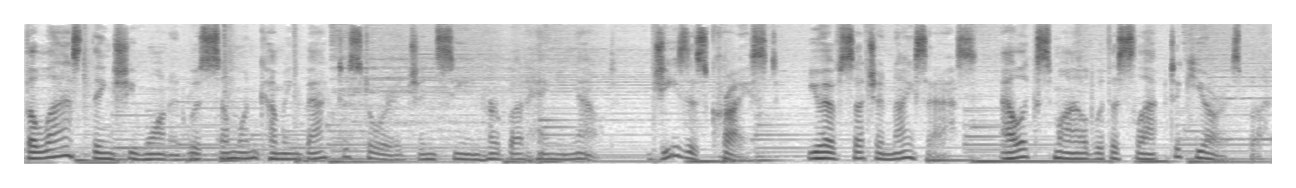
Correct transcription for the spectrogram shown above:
The last thing she wanted was someone coming back to storage and seeing her butt hanging out. Jesus Christ, you have such a nice ass. Alec smiled with a slap to Kiara's butt.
